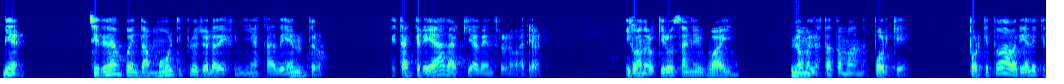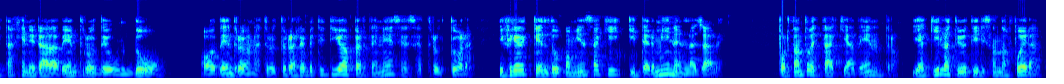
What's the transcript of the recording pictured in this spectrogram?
Bien, si te dan cuenta, múltiplo yo la definí acá adentro. Está creada aquí adentro la variable. Y cuando lo quiero usar en el while, no me lo está tomando. ¿Por qué? Porque toda variable que está generada dentro de un do o dentro de una estructura repetitiva pertenece a esa estructura. Y fíjate que el do comienza aquí y termina en la llave. Por tanto, está aquí adentro. Y aquí lo estoy utilizando afuera.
